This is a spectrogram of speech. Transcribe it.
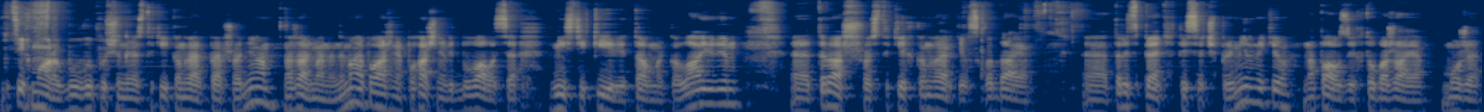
До цих марок був випущений ось такий конверт першого дня. На жаль, в мене немає погашення. Погашення відбувалося в місті Києві та в Миколаєві. Е, Тираж ось таких конвертів складає е, 35 тисяч примірників. На паузі, хто бажає, може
